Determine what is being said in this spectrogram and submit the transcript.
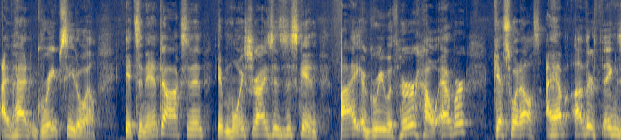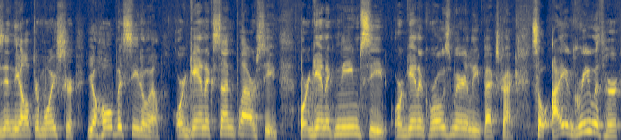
I've had grapeseed oil. It's an antioxidant, it moisturizes the skin. I agree with her. However, guess what else? I have other things in the Ultra Moisture. Jojoba seed oil, organic sunflower seed, organic neem seed, organic rosemary leaf extract. So I agree with her.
